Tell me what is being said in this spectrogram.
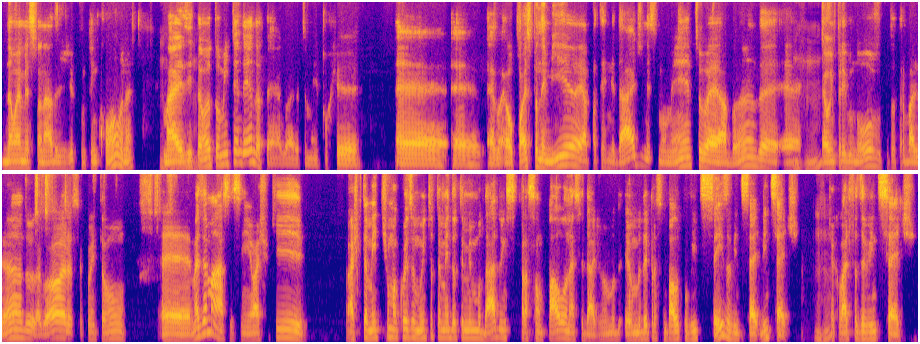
não é mencionado jeito, não tem como, né? Uhum. Mas então eu tô me entendendo até agora também, porque é, é, é, é o pós-pandemia, é a paternidade nesse momento, é a banda, é, uhum. é o emprego novo que eu tô trabalhando agora, sacou? Então, é, mas é massa, assim, eu acho que acho que também tinha uma coisa muito também de eu ter me mudado para São Paulo nessa cidade. Eu mudei, eu mudei para São Paulo com 26 ou 27, 27. Uhum. Tinha acabado de fazer 27.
